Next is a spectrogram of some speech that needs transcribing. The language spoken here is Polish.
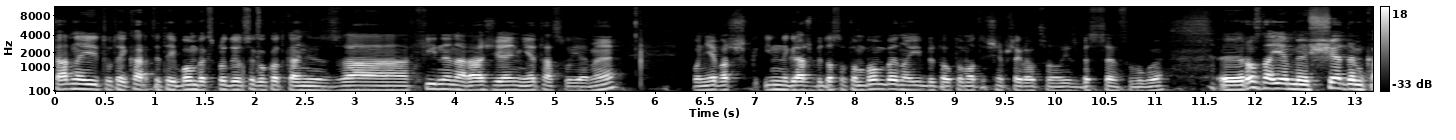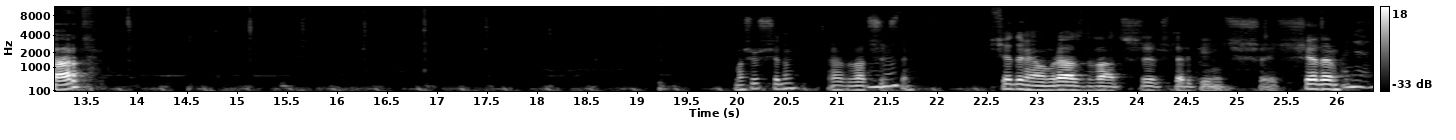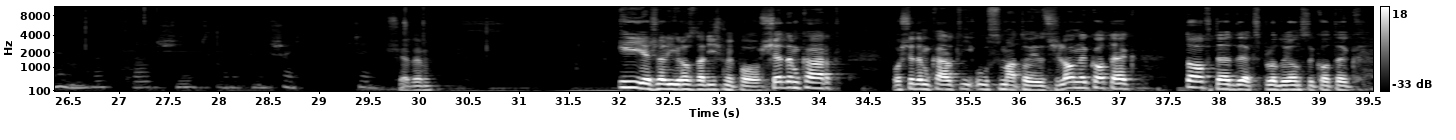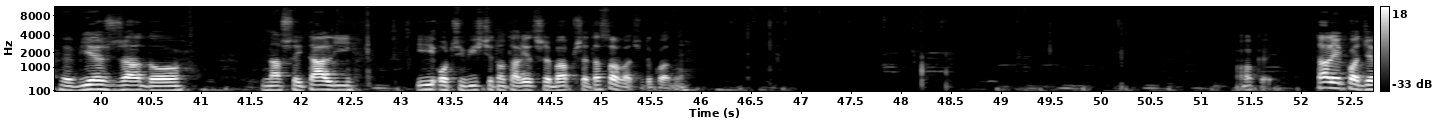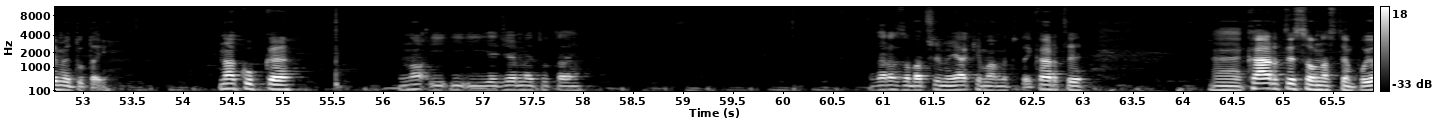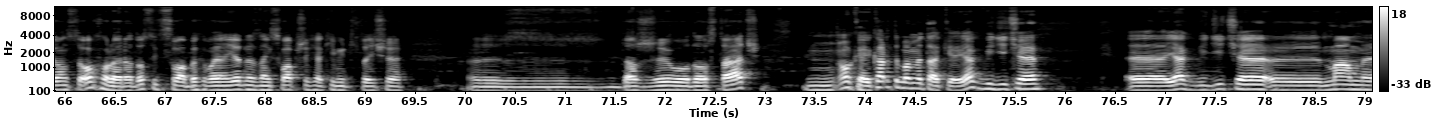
Czarnej tutaj karty tej bomby eksplodującego kotka za Chiny na razie nie tasujemy. Ponieważ inny gracz by dostał tą bombę, no i by to automatycznie przegrał, co jest bez sensu w ogóle. Y, Rozdajemy 7 kart. Masz już 7? Raz, dwa, trzy, Mhm. cztery. 7, ja mam raz, dwa, trzy, cztery, pięć, sześć, siedem. A nie, nie mam. Raz, dwa, trzy, cztery, pięć, sześć. Jeszcze jeden. 7. I jeżeli rozdaliśmy po 7 kart, po 7 kart i ósma to jest zielony kotek, to wtedy eksplodujący kotek wjeżdża do naszej talii i oczywiście tą talię trzeba przetasować dokładnie. Ok. Talię kładziemy tutaj na kubkę. No i, i, i jedziemy tutaj. Zaraz zobaczymy, jakie mamy tutaj karty. E, Karty są następujące. O cholera, dosyć słabe. Chyba jedne z najsłabszych, jakie mi tutaj się e, zdarzyło dostać. Mm, Ok, karty mamy takie. Jak widzicie, e, jak widzicie, mamy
